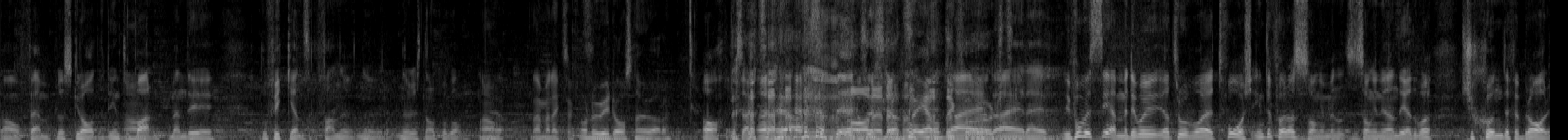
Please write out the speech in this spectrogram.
ja 5 plus grader. Det är inte Ja. varmt men det är, då fick jag en så fan nu, nu, nu är det snart på gång. Ja. Ja. Nej men exakt. Och nu idag snöar det. Ja, exakt. Ja, så att det, Ja, så det jag ska inte säga någonting för nej, högt. nej, nej. Vi får väl se, men det var ju, jag tror det var det två år, inte förra säsongen, men säsongen innan det. Det var 27 februari.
